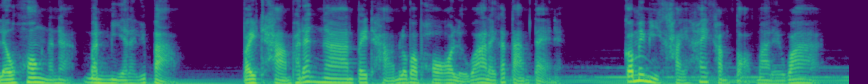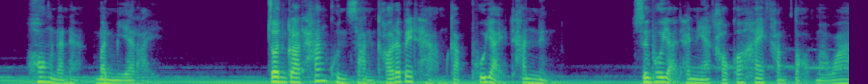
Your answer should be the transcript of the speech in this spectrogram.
แล้วห้องนั้นอะ มันมีอะไรหรือเปล่า ไปถามพนักงานไปถามรปภหรือว่าอะไรก็ตามแต่เนี่ย ก็ไม่มีใครให้คำตอบมาเลยว่า ห้องนั้นอะ มันมีอะไร จนกระทั่งคุณสันเขาได้ไปถามกับผู้ใหญ่ท่านหนึ่ง ซึ่งผู้ใหญ่ท่านนี้เขาก็ให้คำตอบมาว่า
